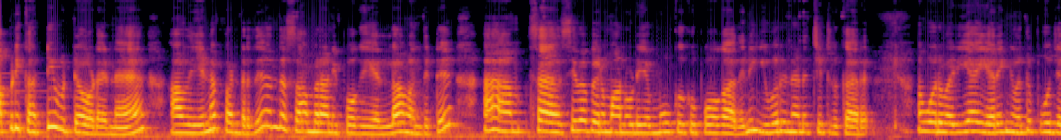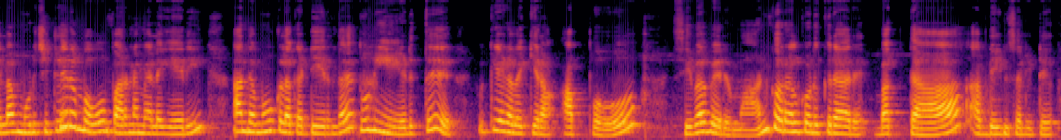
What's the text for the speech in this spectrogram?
அப்படி கட்டி விட்ட உடனே அவன் என்ன பண்ணுறது அந்த சாம்பிராணி புகையெல்லாம் வந்துட்டு ச சிவபெருமானுடைய மூக்குக்கு போகாதுன்னு இவர் நினச்சிட்டு இருக்காரு. ஒரு வழியாக இறங்கி வந்து பூஜைலாம் முடிச்சுட்டு திரும்பவும் பரண மேலே ஏறி அந்த மூக்கில் கட்டியிருந்த துணியை எடுத்து கீழே வைக்கிறான். அப்போது சிவபெருமான் குரல் கொடுக்குறாரு. பக்தா அப்படின்னு சொல்லிட்டு.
